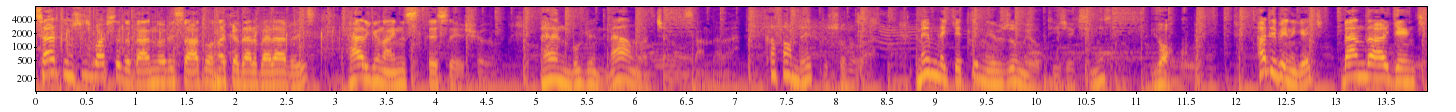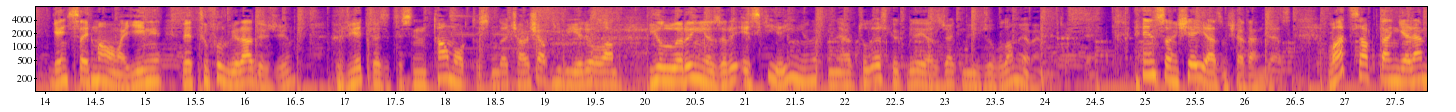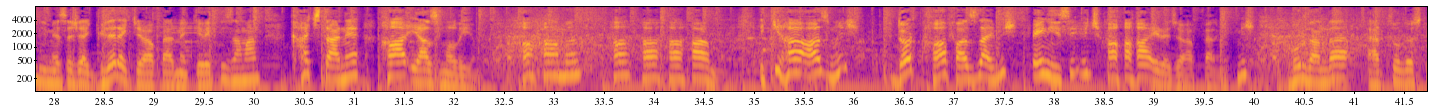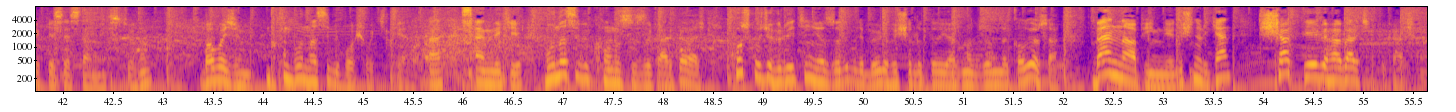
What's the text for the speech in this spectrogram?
Sert ünsüz başladı. Ben Nuri saat 10'a kadar beraberiz. Her gün aynı stresle yaşıyorum. Ben bugün ne anlatacağım insanlara? Kafamda hep bir soru var. Memlekette mevzu mu yok diyeceksiniz. Yok. Hadi beni geç. Ben daha genç, genç sayılmam ama yeni ve tıfıl bir radyocuyum. Hürriyet gazetesinin tam ortasında çarşaf gibi yeri olan yılların yazarı eski yayın yönetmeni Ertuğrul Özkök bile yazacak mevzu bulamıyor memlekette. En son şey yazmış adamcağız. WhatsApp'tan gelen bir mesaja gülerek cevap vermek gerektiği zaman kaç tane ha yazmalıyım? Ha ha mı? Ha ha ha ha mı? İki ha azmış, 4 ha fazlaymış. En iyisi 3 ha ha ha ile cevap vermekmiş. Buradan da Ertuğrul Özkök'e seslenmek istiyorum. Babacım bu nasıl bir boş vakit ya? Ha? Sendeki bu nasıl bir konusuzluk arkadaş? Koskoca Hürriyet'in yazarı bile böyle hışırlıkları yazmak zorunda kalıyorsa ben ne yapayım diye düşünürken şak diye bir haber çıktı karşıma.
